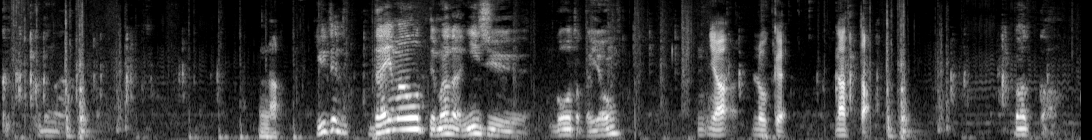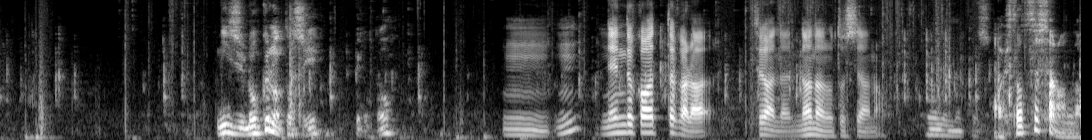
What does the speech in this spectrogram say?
くくるな。あ。な。言うて、大魔王ってまだ25とか 4? いや、6。なった。ばっか。26の年？ってこと？うん、ん？年度変わったから、違うな、7の年だな。?7 の年。あ、一つ下なんだ。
